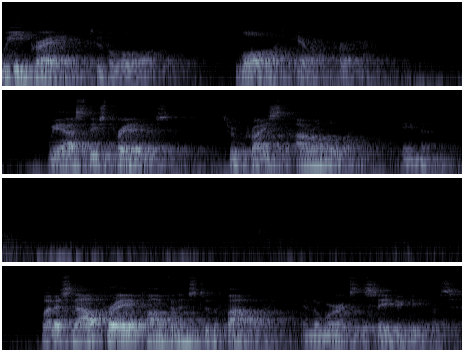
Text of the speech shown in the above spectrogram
We pray to the Lord. Lord, hear our prayer. We ask these prayers through Christ our Lord. Amen. Let us now pray in confidence to the Father in the words the Savior gave us.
